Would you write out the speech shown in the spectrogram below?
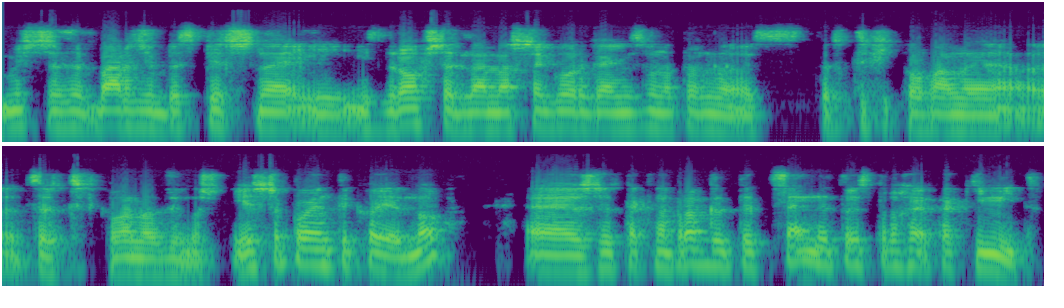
myślę, że bardziej bezpieczne i, i zdrowsze dla naszego organizmu na pewno jest certyfikowane, certyfikowana żywność. Jeszcze powiem tylko jedno, E, że tak naprawdę te ceny to jest trochę taki mit.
